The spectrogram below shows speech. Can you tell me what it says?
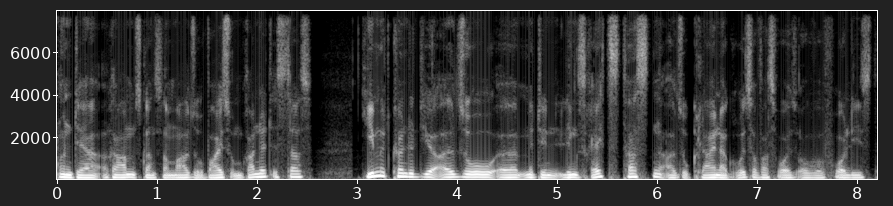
Und der Rahmen ist ganz normal, so weiß umrandet ist das. Hiermit könntet ihr also äh, mit den Links-Rechts-Tasten, also kleiner, größer, was VoiceOver vorliest,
